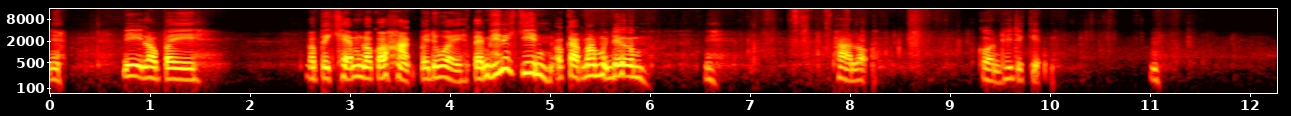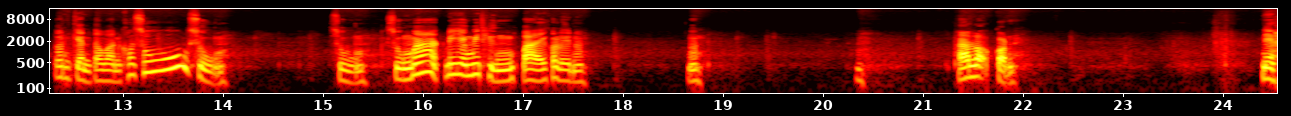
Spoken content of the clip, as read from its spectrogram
เนี่ยนี่เราไป เราไปแคมป์เราก็หักไปด้วย แต่ไม่ได้กิน เอากลับมาเหมือนเดิมนี่พาเลาะก่อนที่จะเก็บ ต้นแก่นตะวันเขาสูงสูง สูงสูงมากนี่ยังไม่ถึงปลายเขาเลยนน นนอืมพาเลาะก่อน เนี่ย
